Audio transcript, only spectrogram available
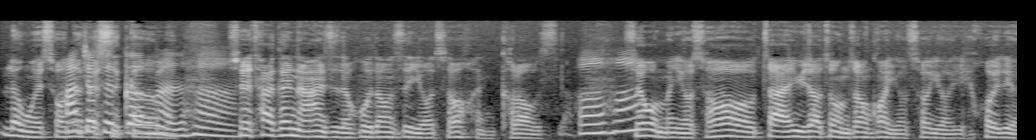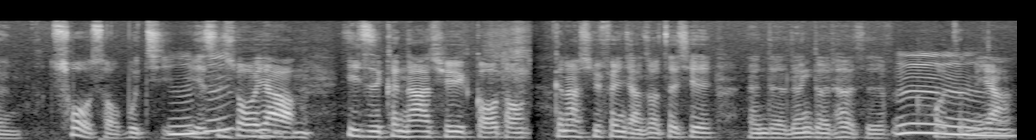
认为说那个是哥们，所以他跟男孩子的互动是有时候很 close 啊。嗯哼，所以我们有时候在遇到这种状况，有时候有会有点。措手不及，也是说要一直跟他去沟通，跟他去分享说这些人的人格特质或怎么样，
